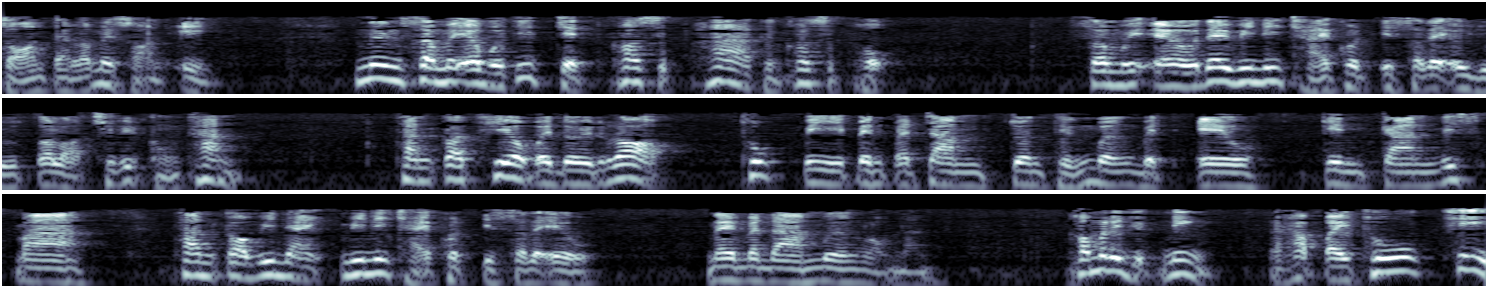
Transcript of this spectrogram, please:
สอนแต่เราไม่สอนเองหนึ่งซามูเอลบทที่เจ็ดข้อสิบห้าถึงข้อสิบหก ซามูเอลได้วินิจฉัยคนอิสราเอลอยู่ตลอดชีวิตของท่าน ท่านก็เที่ยวไปโดยรอบทุกปีเป็นประจำจนถึงเมืองเบธเอล กิลกาล มิสปาห์ ท่านก็วินัยวินิจฉัยคนอิสราเอลในบรรดาเมืองเหล่านั้น เขาไม่ได้หยุดนิ่งนะครับ ไปทุกที่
